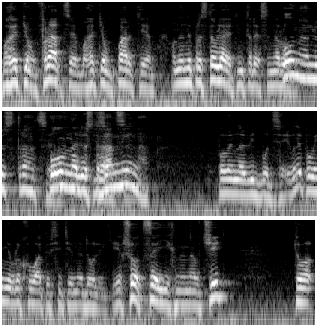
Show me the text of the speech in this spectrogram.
багатьом фракціям, багатьом партіям. Вони не представляють інтереси народу. Повна люстрація. Повна люстрація. Заміна. повинна відбутися. І вони повинні врахувати всі ті недоліки. Якщо це їх не навчить, то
